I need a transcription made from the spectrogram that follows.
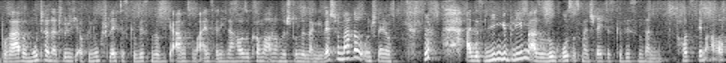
brave Mutter natürlich auch genug schlechtes Gewissen, dass ich abends um eins, wenn ich nach Hause komme, auch noch eine Stunde lang die Wäsche mache und schnell noch alles liegen geblieben. Also so groß ist mein schlechtes Gewissen dann trotzdem auch.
